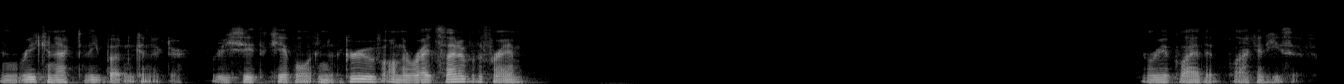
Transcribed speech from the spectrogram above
And reconnect the button connector. Reseat the cable into the groove on the right side of the frame. Reapply the black adhesive.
